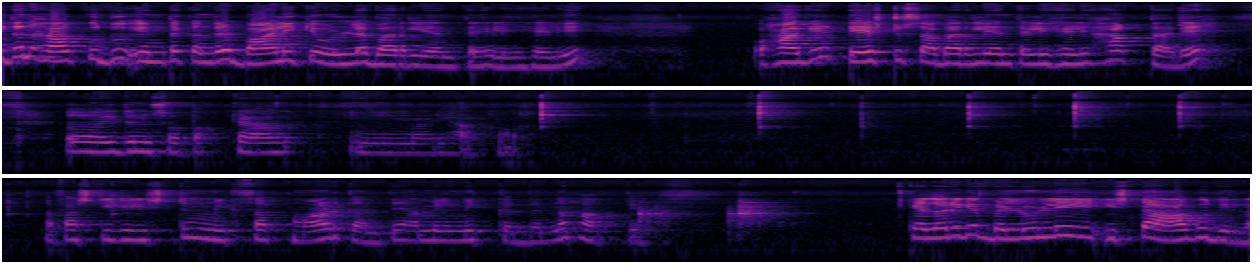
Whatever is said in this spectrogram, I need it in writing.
ಇದನ್ನು ಹಾಕೋದು ಎಂತಕ್ಕಂದರೆ ಬಾಳಿಕೆ ಒಳ್ಳೆ ಬರಲಿ ಅಂತ ಹೇಳಿ ಹೇಳಿ. ಹಾಗೆ ಟೇಸ್ಟು ಸಹ ಬರಲಿ ಅಂತೇಳಿ ಹೇಳಿ ಹಾಕ್ತಾರೆ. ಇದನ್ನು ಸ್ವಲ್ಪ ಕೆಳಗೆ ಮಾಡಿ ಹಾಕಮ್ಮ ಫಸ್ಟಿಗೆ ಇಷ್ಟನ್ನು ಮಿಕ್ಸಪ್ ಮಾಡ್ಕಂತೆ, ಆಮೇಲೆ ಮಿಕ್ಕದನ್ನು ಹಾಕ್ತೆ. ಕೆಲವರಿಗೆ ಬೆಳ್ಳುಳ್ಳಿ ಇಷ್ಟ ಆಗೋದಿಲ್ಲ,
